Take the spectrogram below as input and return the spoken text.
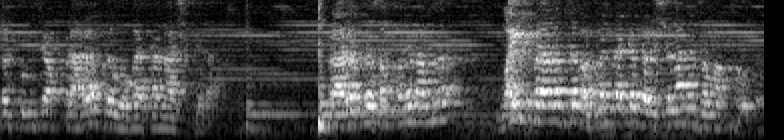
तर तुमच्या प्रारब्ध भोगाचा नाश केला. प्रारब्ध संपलं आपलं? वाईट प्रारब्ध भगवंताच्या दर्शनानं समाप्त होतं.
